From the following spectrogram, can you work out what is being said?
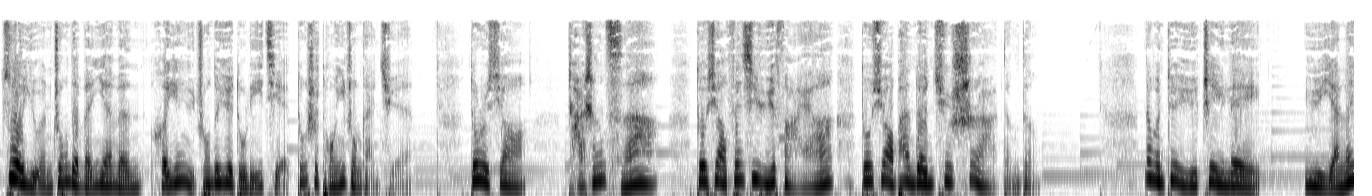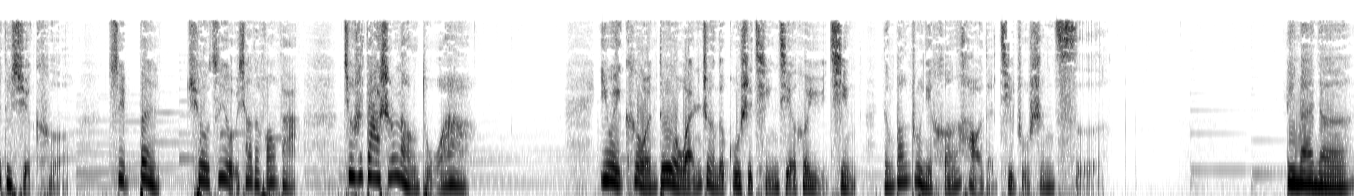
做语文中的文言文和英语中的阅读理解都是同一种感觉，都是需要查生词啊，都需要分析语法呀，都需要判断句式啊等等。那么，对于这一类语言类的学科，最笨却又最有效的方法，就是大声朗读啊！因为课文都有完整的故事情节和语境，能帮助你很好的记住生词。另外呢，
